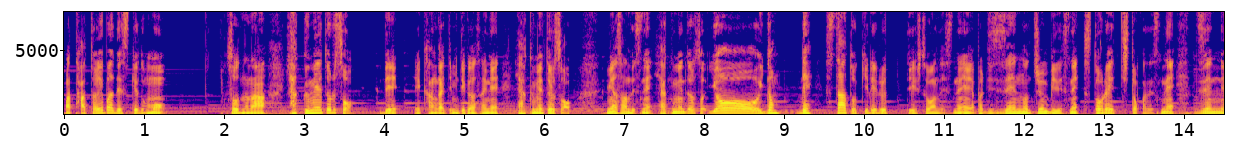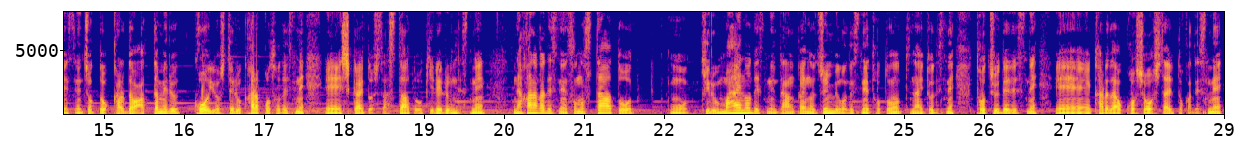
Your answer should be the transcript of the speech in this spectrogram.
まあ、例えばですけども、そうだな、100メートル走。で、考えてみてくださいね。100メートル走。皆さんですね、100メートル走、よーい、ドンで、スタートを切れるっていう人はですね、やっぱり事前の準備ですね、ストレッチとかですね、事前にですね、ちょっと体を温める行為をしてるからこそですね、えー、しっかりとしたスタートを切れるんですね。なかなかですね、そのスタートをを切る前のですね、段階の準備をですね、整ってないとですね、途中でですね、えー、体を故障したりとかですね、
